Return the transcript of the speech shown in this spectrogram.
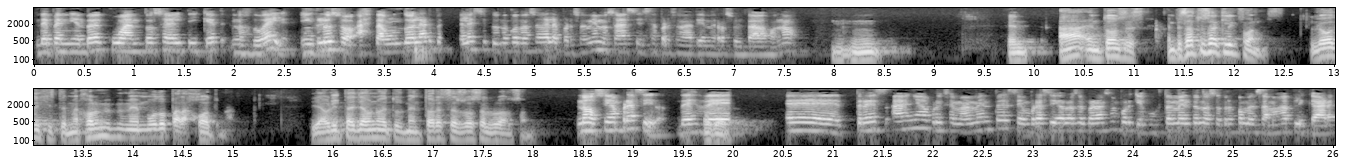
dependiendo de cuánto sea el ticket, nos duele. Incluso hasta un dólar te duele si tú no conoces a la persona y no sabes si esa persona tiene resultados o no. ah, entonces, empezaste a usar ClickFunnels. Luego dijiste, mejor me, mudo para Hotmart. Y ahorita ya uno de tus mentores es Russell Bronson. No, siempre ha sido. Desde eh, tres años aproximadamente, siempre ha sido Russell Branson porque justamente nosotros comenzamos a aplicar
